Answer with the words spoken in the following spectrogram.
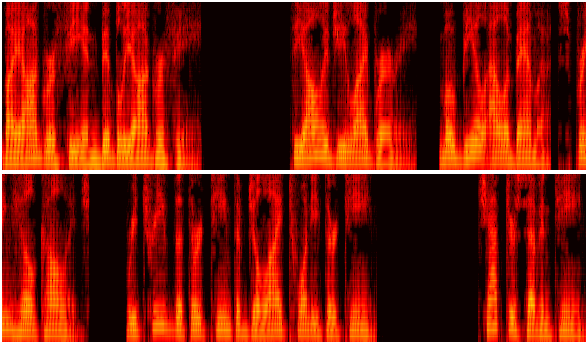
Biography and Bibliography. Theology Library. Mobile, Alabama, Spring Hill College. Retrieved 13 July 2013. Chapter 17.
